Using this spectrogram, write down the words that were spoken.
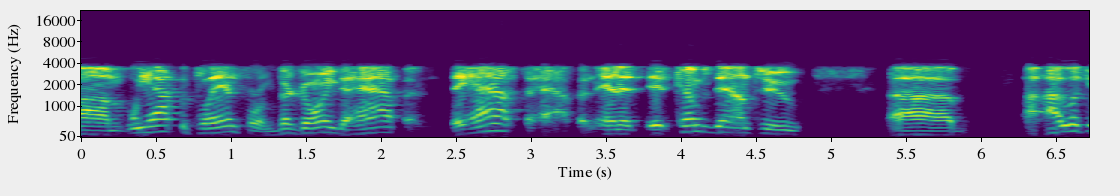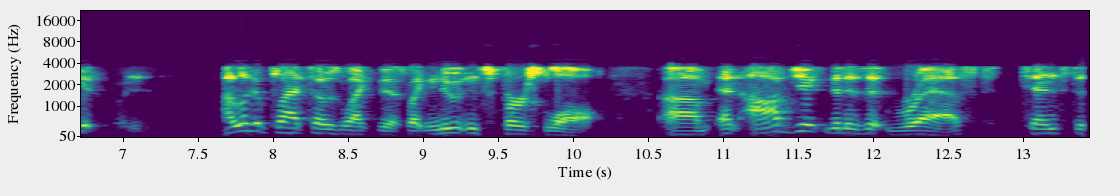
Um, we have to plan for them. They're going to happen. They have to happen, and it, it comes down to uh, I look at I look at plateaus like this, like Newton's first law. Um, an object that is at rest tends to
